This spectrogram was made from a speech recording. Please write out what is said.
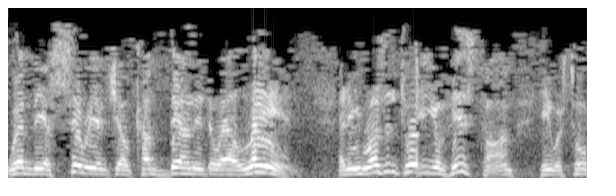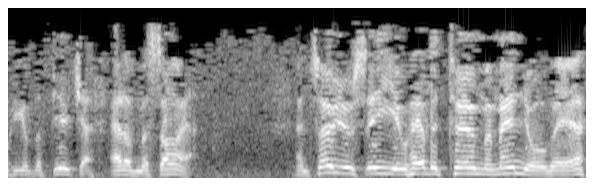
when the Assyrian shall come down into our land. And he wasn't talking of his time, he was talking of the future and of Messiah. And so you see, you have the term Emmanuel there,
